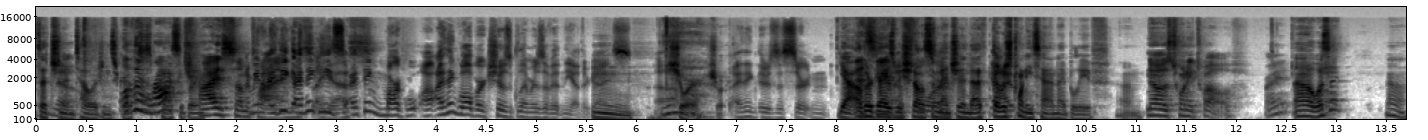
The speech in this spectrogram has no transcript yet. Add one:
such an intelligence intelligent Well, script The Rock possibly tries I mean, I think I think he's I think Mark I think Wahlberg shows glimmers of it in the other guys. Mm, sure sure I think there's a certain yeah other guys we should also mention that that was 2010 i believe um, no, it was 2012, right? oh was Oh. it oh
